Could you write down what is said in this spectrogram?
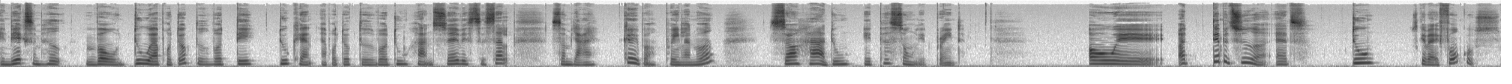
en virksomhed, hvor du er produktet, hvor det du kan er produktet, hvor du har en service til salg, som jeg køber på en eller anden måde, så har du et personligt brand. Og, øh, og det betyder, at du skal være i fokus.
